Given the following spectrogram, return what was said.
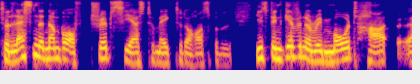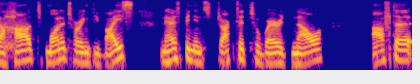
To lessen the number of trips he has to make to the hospital, he's been given a remote heart, heart monitoring device and has been instructed to wear it now after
